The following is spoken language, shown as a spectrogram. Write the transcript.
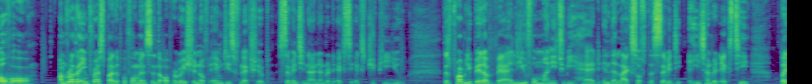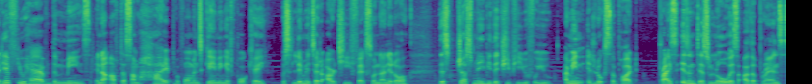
Overall, I'm rather impressed by the performance and the operation of AMD's flagship 7900 XTX GPU. There's probably better value for money to be had in the likes of the 7800 XT, but if you have the means and are after some high performance gaming at 4K with limited RT effects or none at all, this just may be the GPU for you. I mean, it looks the part, price isn't as low as other brands,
